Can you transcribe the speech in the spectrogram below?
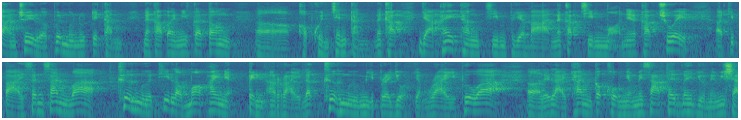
การช่วยเหลือเพื่อนมนุษย์ด้วยกันนะครับ อันนี้ก็ต้องอขอบคุณเช่นกันนะครับ อยากให้ทางทีมพยาบาลนะครับทีมหมอเนี่ยนะครับช่วยอธิบายสั้นๆ ว่าเครื่องมือที่เรามอบให้เนี่ยเป็นอะไร และเครื่องมือมีประโยชน์อย่างไร เพื่อว่าหลาย ๆ ท่านก็คงยังไม่ทราบถ้าไม่อยู่ในวิชา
